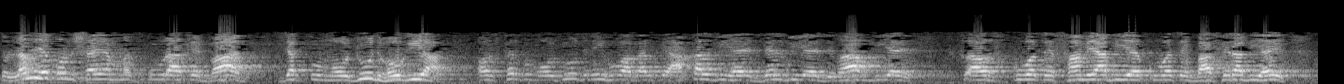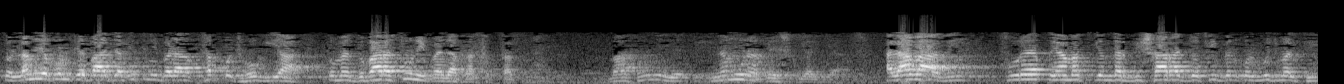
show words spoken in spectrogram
تو لم یکن شیم مذکورہ کے بعد جب تو موجود ہو گیا اور صرف موجود نہیں ہوا، بلکہ عقل بھی ہے، دل بھی ہے، دماغ بھی ہے، اور قوت سامیہ بھی ہے، قوت باسرا بھی ہے۔ تو لم یکن کے بعد جب اتنی بڑا سب کچھ ہو گیا، تو میں دوبارہ کیوں نہیں پیدا کر سکتا تمہیں؟ بات نہیں ہے نمونہ پیش کیا گیا۔ علاوہ ابھی سورہ قیامت کے اندر بشارت جو تھی بالکل مجمل تھی،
